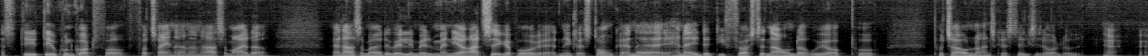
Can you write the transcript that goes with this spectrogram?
altså det, det er jo kun godt for, for træneren, han har så meget der, han har så meget at vælge imellem, men jeg er ret sikker på, at Niklas Strunk, han er, han er et af de første navne, der ryger op på, på tavlen, når han skal stille sit hold derude. Ja, ja.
